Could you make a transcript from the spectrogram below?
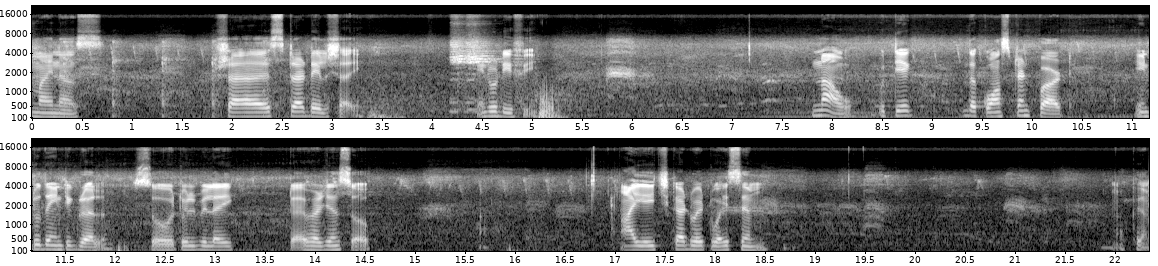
minus psi star del psi into dphi now we take the constant part into the integral. So it will be like divergence of ih cut by twice m. Okay.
